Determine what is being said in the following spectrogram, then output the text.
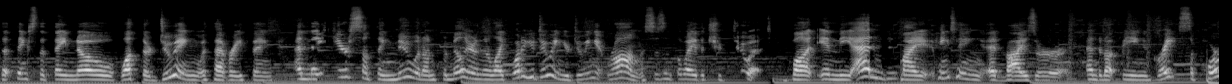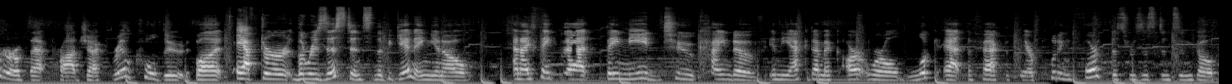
that thinks that they know what they're doing with everything, and they hear something new and unfamiliar, and they're like, What are you doing? You're doing it wrong. This isn't the way that you do it. But in the end, my painting advisor ended up being a great supporter of that project. Real cool dude. But after the resistance in the beginning, you know, and I think that they need to kind of, in the academic art world, look at the fact that they are putting forth this resistance and go,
